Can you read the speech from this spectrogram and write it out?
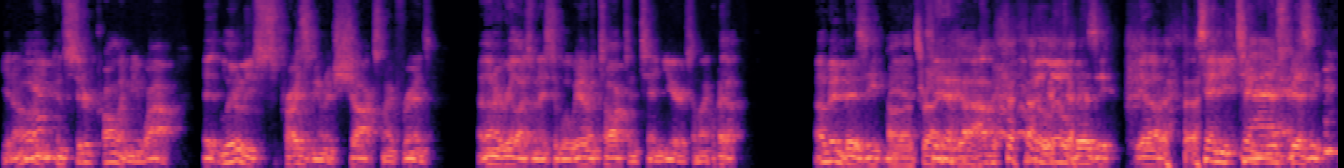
You know, yeah. you considered calling me. Wow. It literally surprises me when it shocks my friends. And then I realized when they said, Well, we haven't talked in 10 years, I'm like, Well, I've been busy. Oh, man. Oh, that's right. Yeah. yeah. I've, been, a little busy, Yeah. 10, 10 years busy.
